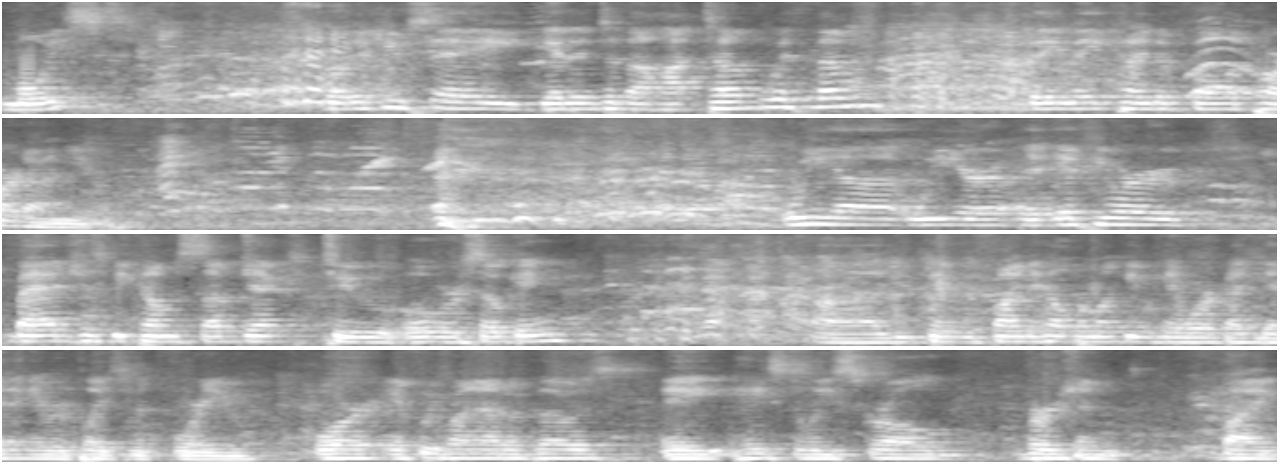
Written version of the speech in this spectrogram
moist, but if you say get into the hot tub with them, they may kind of fall apart on you. we uh, we are if your badge has become subject to over soaking, uh, you can find a helper monkey. We can work on getting a replacement for you. Or if we run out of those, a hastily scrawled version by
